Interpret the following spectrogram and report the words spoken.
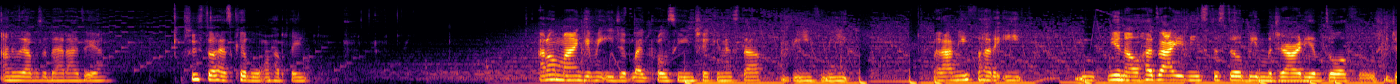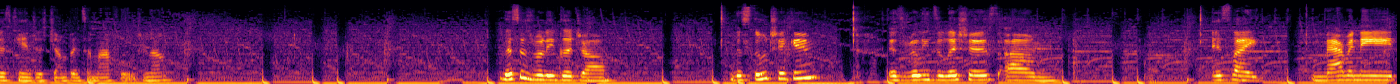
I knew that was a bad idea. She still has kibble on her plate. I don't mind giving Egypt like protein, chicken and stuff, beef, meat. But I need for her to eat, you know, her diet needs to still be majority of dog food. She just can't just jump into my food, you know? This is really good, y'all. The stewed chicken is really delicious. Um, it's like marinade,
